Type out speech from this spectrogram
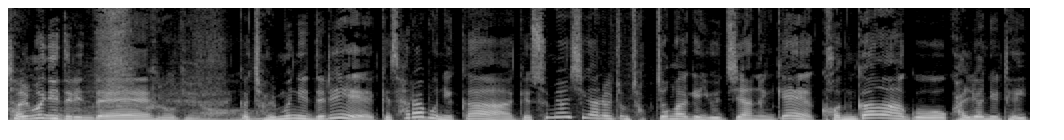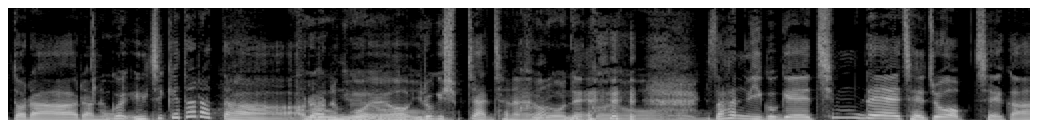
젊은이들인데. 그러게요. 그러니까 젊은이들이 이렇게 살아보니까 이렇게 수면 시간을 좀 적정하게 유지하는 게 건강하고 관련이 돼 있더라라는 걸 오. 일찍 깨달았다라는 그러게요. 거예요. 이러기 쉽지 않잖아요. 네. 그러니까요. 네. 그래서 한 미국의 침대 제조업체가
